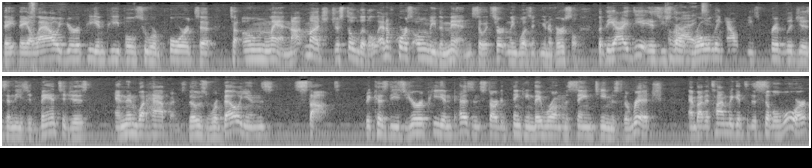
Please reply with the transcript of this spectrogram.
They, they allow European peoples who are poor to, to own land, not much, just a little, and of course only the men, so it certainly wasn't universal. But the idea is you start right. rolling out these privileges and these advantages, and then what happens? Those rebellions stopped because these European peasants started thinking they were on the same team as the rich. And by the time we get to the Civil War,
